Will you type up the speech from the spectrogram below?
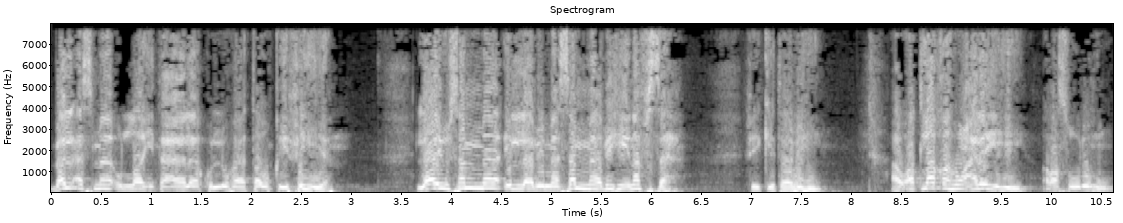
بل أسماء الله تعالى كلها توقيفية لا يسمى إلا بما سمى به نفسه في كتابه أو أطلقه عليه رسوله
